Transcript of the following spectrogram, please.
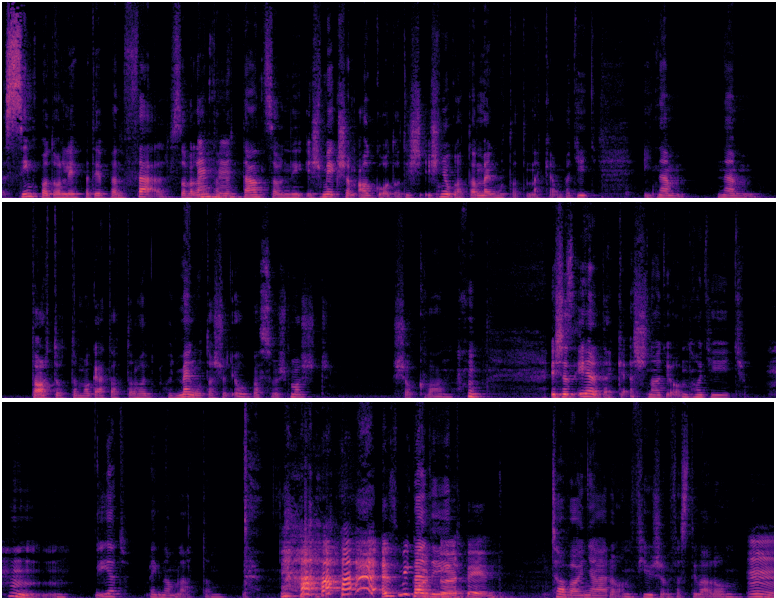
színpadon lépett éppen fel, szóval láttam, uh-huh. hogy táncolni, és mégsem aggódott, és, és nyugodtan megmutatta nekem, vagy így, így nem, nem tartotta magát attól, hogy, hogy megmutassa, hogy ó, basszus, most sok van. és ez érdekes nagyon, hogy így, hmm, ilyet még nem láttam. ez mikor Pedig történt? Tavaly nyáron, Fusion Fesztiválon. Mm.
